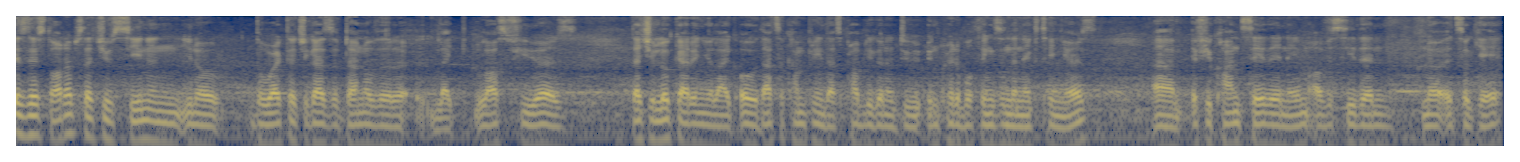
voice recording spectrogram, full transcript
Is there startups that you've seen in you know the work that you guys have done over the like last few years that you look at and you're like, oh, that's a company that's probably going to do incredible things in the next ten years? Um, if you can't say their name, obviously, then no, it's okay.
